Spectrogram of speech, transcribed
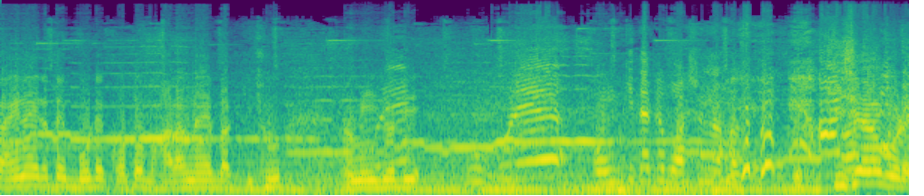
জানি না এটাতে বোর্ডে কত ভাড়া নেয় বা কিছু আমি যদি অঙ্কিতাকে বসানো হবে। কিসের ওপরে?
